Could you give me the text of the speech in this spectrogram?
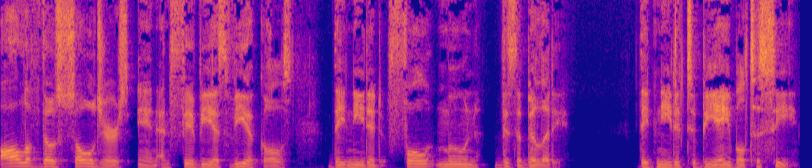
all of those soldiers in amphibious vehicles, they needed full moon visibility. They needed to be able to see.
